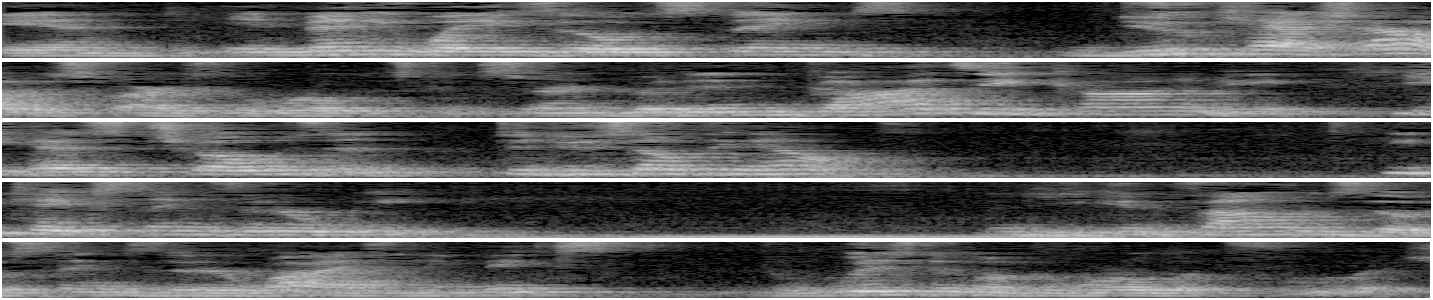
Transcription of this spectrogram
and in many ways those things do cash out as far as the world is concerned, but in God's economy, He has chosen to do something else. He takes things that are weak, He confounds those things that are wise, and He makes the wisdom of the world look foolish.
